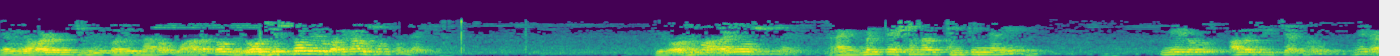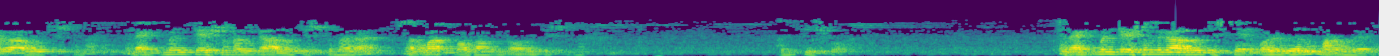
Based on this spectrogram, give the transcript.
మీరు ఎవరి నుంచి వెళ్ళిపోయి ఉన్నారో వాళ్ళతో విరోధిస్తూ మీరు బతకాల్సి ఉంటుంది. విరోధము అలాగే వస్తుంది. ఫ్రాగ్మెంటేషనల్ థింకింగ్ అని మీరు ఆలోచించేప్పుడు మీరు ఎలా ఆలోచిస్తున్నారు? ఫ్రాగ్మెంటేషనల్గా ఆలోచిస్తున్నారా సర్వాత్మభావంతో ఆలోచిస్తున్నారా? అది చూసుకోవాలి ఫ్రాగ్మెంటేషన్గా ఆలోచిస్తే వాళ్ళు వేరు మనం వేరు.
